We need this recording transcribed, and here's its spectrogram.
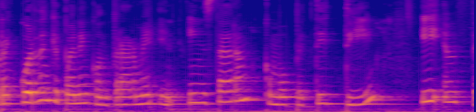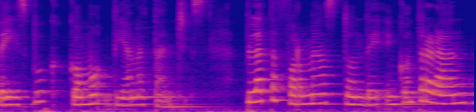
Recuerden que pueden encontrarme en Instagram como Petit D y en Facebook como Diana Tánchez plataformas donde encontrarán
